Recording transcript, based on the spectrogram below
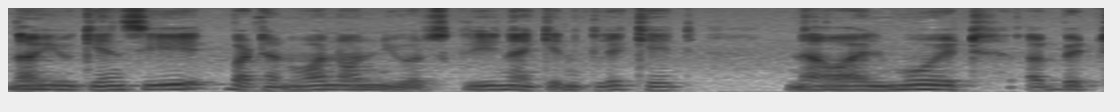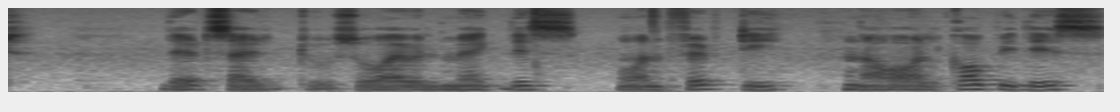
now you can see button 1 on your screen. I can click it. Now I'll move it a bit that side too so I will make this 150 now I'll copy this.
